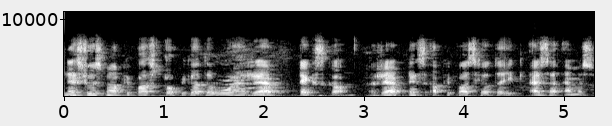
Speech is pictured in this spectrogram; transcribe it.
नेक्स्ट जो इसमें आपके पास टॉपिक आता है, वो है रैप टैक्स का। रैप टेक्स आपके पास क्या होता है? एक ऐसा एम एस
